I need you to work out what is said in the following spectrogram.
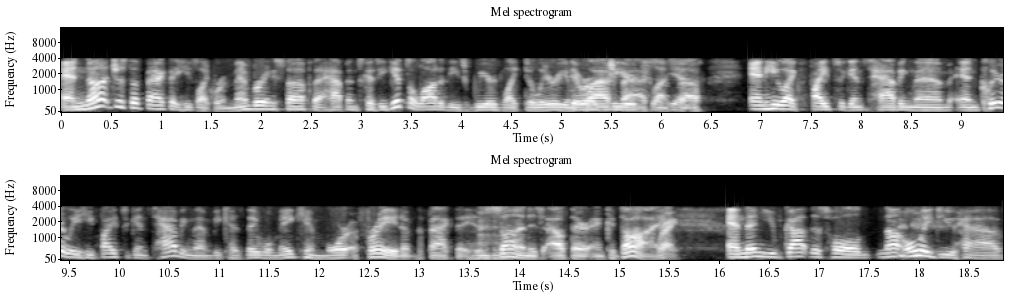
and not just the fact that he's like remembering stuff that happens because he gets a lot of these weird like delirium There flashbacks weird and yeah. stuff and he like fights against having them and clearly he fights against having them because they will make him more afraid of the fact that his Mhm. son is out there and could die Right. and then you've got this whole not only do you have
